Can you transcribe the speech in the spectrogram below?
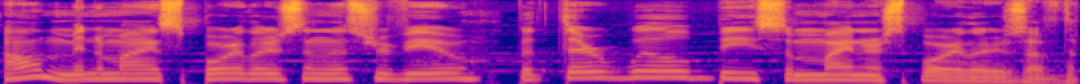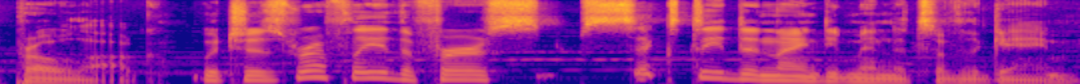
I'll minimize spoilers in this review, but there will be some minor spoilers of the prologue, which is roughly the first 60 to 90 minutes of the game.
